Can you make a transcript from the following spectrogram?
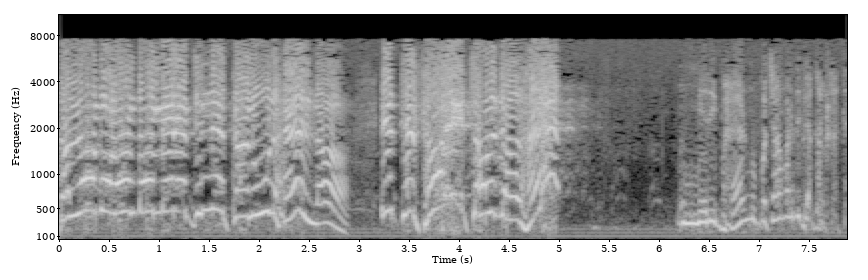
گلا بولا میرے جن قانون ہے نا اتنے سارے چل جان ہے میری بہن بچاو کی گل کرتا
